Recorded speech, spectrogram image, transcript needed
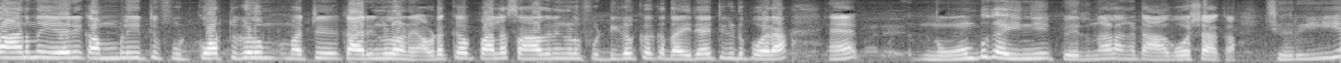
കാണുന്ന ഏരിയ കംപ്ലീറ്റ് ഫുഡ് കോർട്ടുകളും മറ്റ് കാര്യങ്ങളുമാണ്. അവിടെയൊക്കെ പല സാധനങ്ങളും ഫുഡികൾക്കൊക്കെ ധൈര്യമായിട്ട് ഇങ്ങോട്ട് പോരാ. നോമ്പ് കഴിഞ്ഞ് പെരുന്നാൾ അങ്ങോട്ട് ആഘോഷമാക്കാം ചെറിയ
